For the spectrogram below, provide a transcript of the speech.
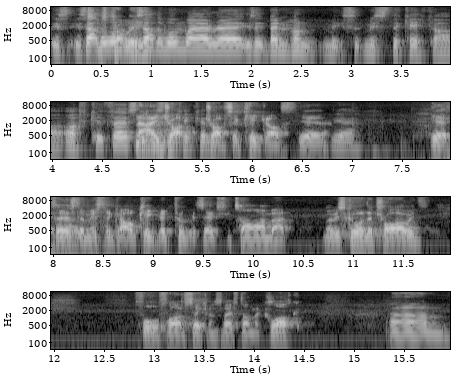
Is, is that the one? probably- Is that the one where uh, is it Ben Hunt missed, missed the kick or off first? No, he drop, kick and- drops a kick off. Yeah, Yeah, yeah. Thurston missed the goal kick that took us extra time, but we scored the try with four or five seconds left on the clock, um,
